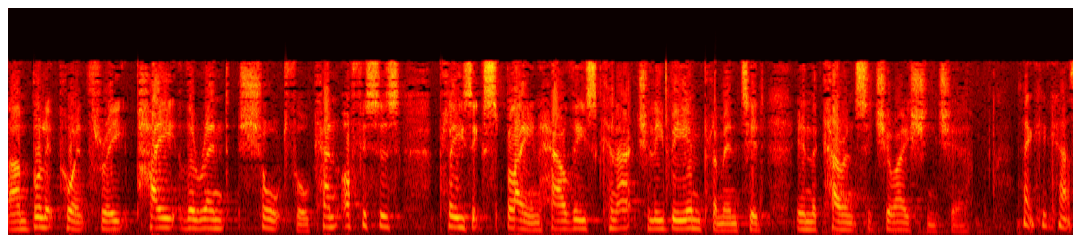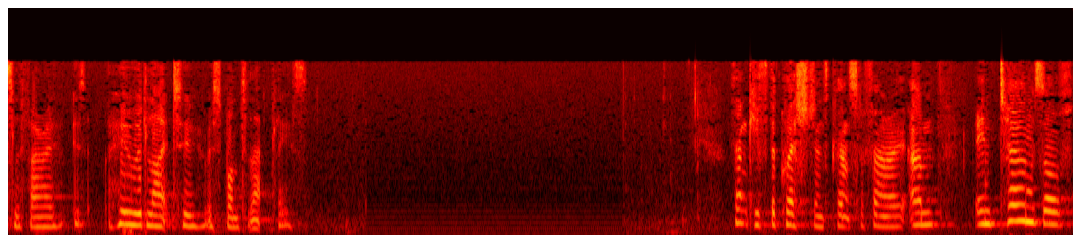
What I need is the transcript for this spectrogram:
um, bullet point three, pay the rent shortfall. Can officers please explain how these can actually be implemented in the current situation, Chair? Thank you, Councillor Farrow. Is, who would like to respond to that, please? Thank you for the questions, Councillor Farrow. Um, in terms of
